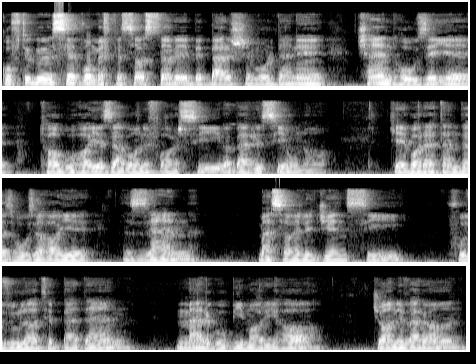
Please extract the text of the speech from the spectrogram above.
گفتگو سوم اختصاص داره به برشمردن چند حوزه تابوهای زبان فارسی و بررسی اونها که عبارتند از حوزه های زن، مسائل جنسی، فضولات بدن، مرگ و بیماری ها، جانوران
